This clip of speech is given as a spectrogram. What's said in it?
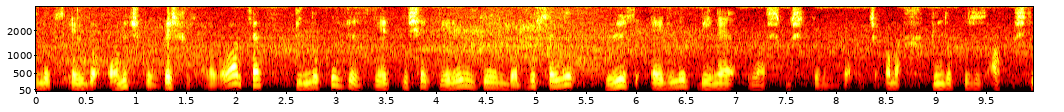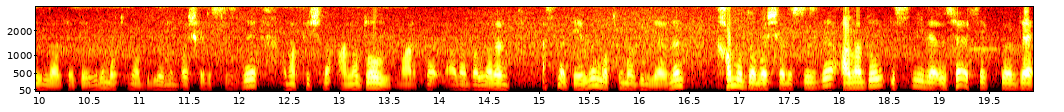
1950'de 13.500 araba varken 1970'e gelindiğinde bu sayı 150 bine ulaşmış durumda olacak. Ama 1960'lı yıllarda devrim otomobillerinin başarısızlığı ama peşine Anadolu marka arabaların aslında devrim otomobillerinin kamuda başarısızlığı Anadolu ismiyle özel sektörde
